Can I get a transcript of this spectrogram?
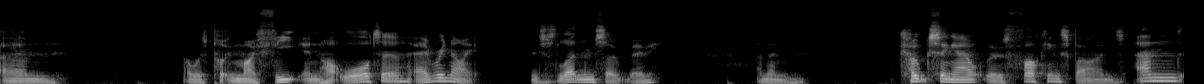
Um, I was putting my feet in hot water every night and just letting them soak, baby. And then coaxing out those fucking spines. And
